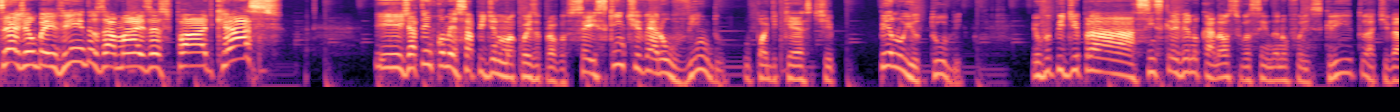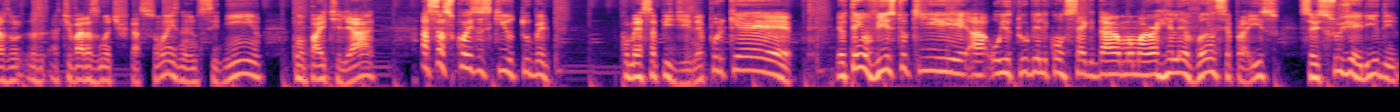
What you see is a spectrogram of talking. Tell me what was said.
Sejam bem-vindos a mais esse podcast. E já tenho que começar pedindo uma coisa para vocês. Quem estiver ouvindo o podcast pelo YouTube, eu vou pedir para se inscrever no canal se você ainda não for inscrito, ativar as, ativar as notificações né, no sininho, compartilhar. Essas coisas que o youtuber começa a pedir, né? Porque eu tenho visto que a, o YouTube ele consegue dar uma maior relevância para isso, ser sugerido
